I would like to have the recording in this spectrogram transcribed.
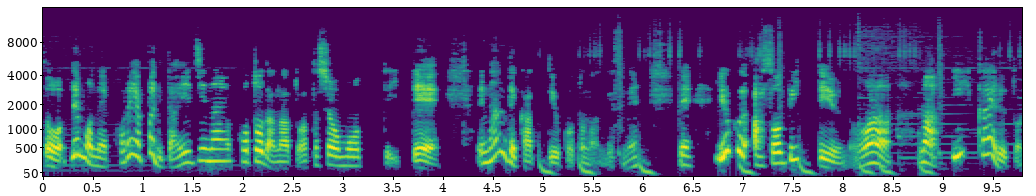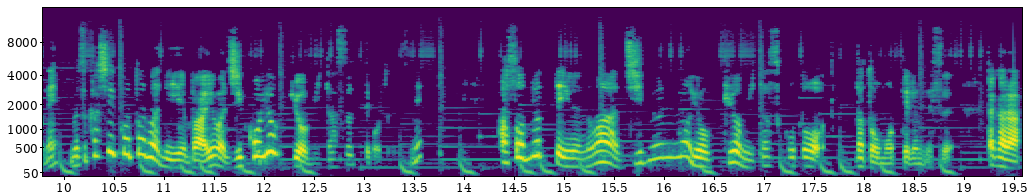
そう。でもね、これやっぱり大事なことだなと私は思っていて、なんでかっていうことなんですね。で、よく遊びっていうのは、まあ、言い換えるとね、難しい言葉で言えば、要は自己欲求を満たすってことですね。遊ぶっていうのは自分の欲求を満たすことだと思ってるんです。だから、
